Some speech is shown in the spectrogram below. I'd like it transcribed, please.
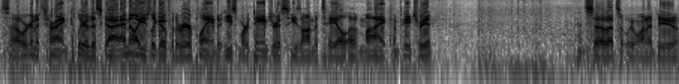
So we're going to try and clear this guy. I know I usually go for the rear plane, but he's more dangerous. He's on the tail of my compatriot. And so that's what we want to do.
